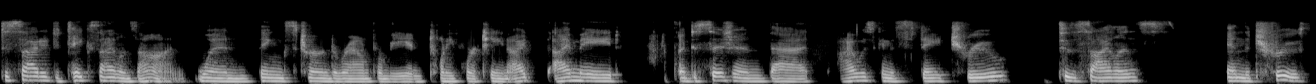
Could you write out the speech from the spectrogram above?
decided to take silence on when things turned around for me in 2014. I I made a decision that I was going to stay true to the silence and the truth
